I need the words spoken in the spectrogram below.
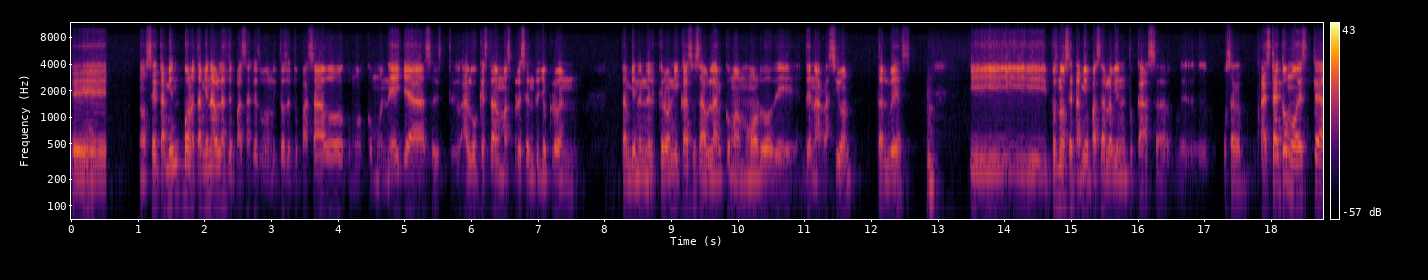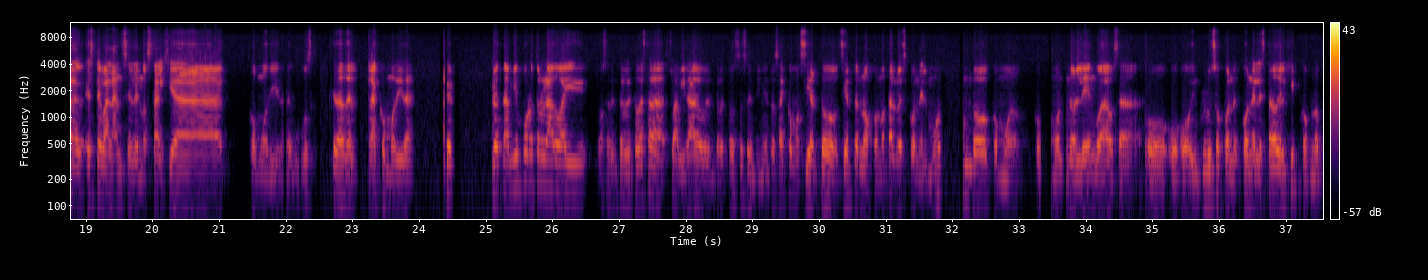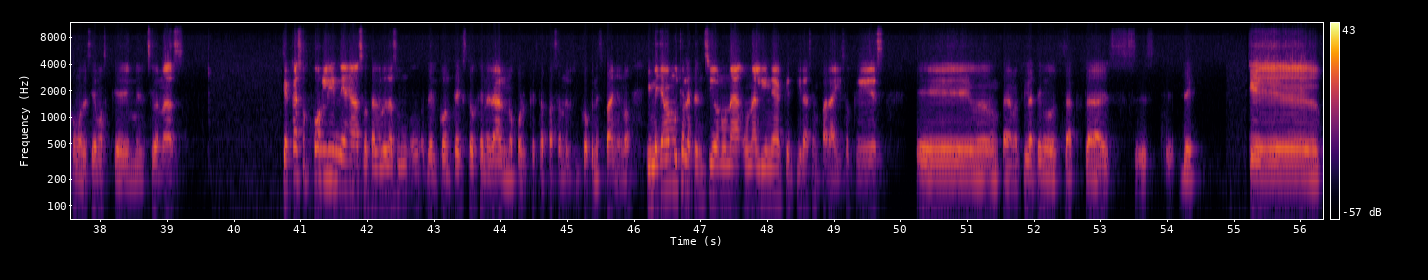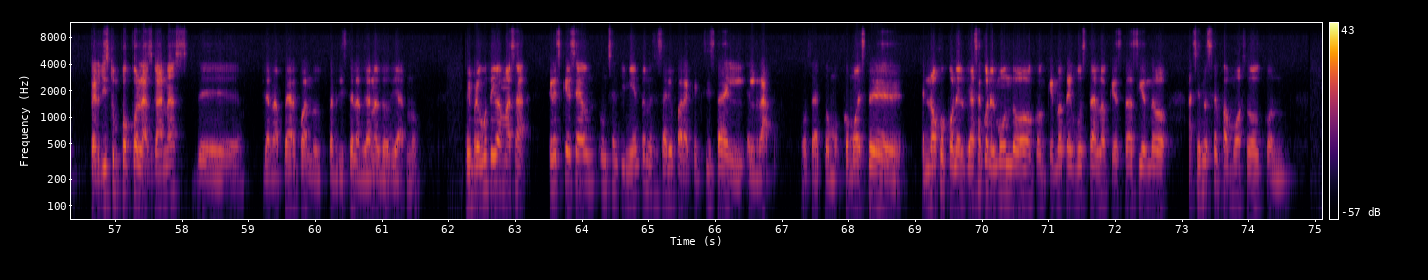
Eh, no sé, también, bueno, también hablas de pasajes bonitos de tu pasado, como, como en ellas, este, algo que estaba más presente, yo creo, en, también en el Crónicas, o sea, hablar como a modo de, narración, tal vez y pues no sé, también pasarlo bien en tu casa. Eh, o sea, está como este, este balance de nostalgia, comodidad, búsqueda de la comodidad. También por otro lado hay, o sea, dentro de toda esta suavidad o dentro de todos estos sentimientos hay como cierto, cierto enojo, ¿no? Tal vez con el mundo, como, como lengua, o sea, o, incluso con, con el estado del hip hop, ¿no? Como decíamos que mencionas si acaso por líneas o tal vez del contexto general, ¿no? Por lo que está pasando el hip hop en España, ¿no? Y me llama mucho la atención una, una línea que tiras en Paraíso que es, eh, aquí la tengo exacta, es, este, de que perdiste un poco las ganas de, de, rapear cuando perdiste las ganas de odiar, ¿no? Mi pregunta iba más a, ¿crees que sea un, sentimiento necesario para que exista el, el rap? O sea, como, como este enojo con el, ya sea con el mundo, con que no te gusta lo que está haciendo, haciéndose famoso, con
